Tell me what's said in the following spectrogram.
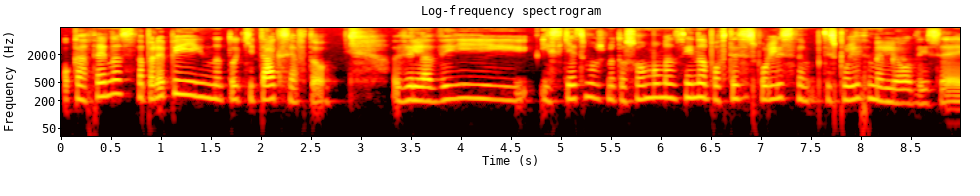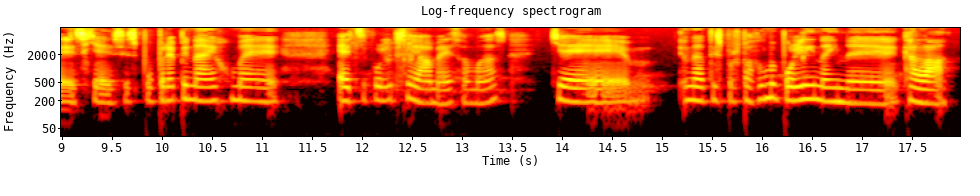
ο καθένας θα πρέπει να το κοιτάξει αυτό. Δηλαδή η σχέση μας με το σώμα μας είναι από αυτές τις πολύ, θε- τις πολύ θεμελιώδεις ε, σχέσεις που πρέπει να έχουμε έτσι πολύ ψηλά μέσα μας και να τις προσπαθούμε πολύ να είναι καλά,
